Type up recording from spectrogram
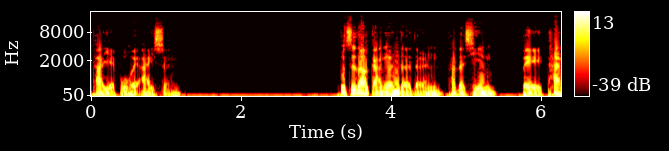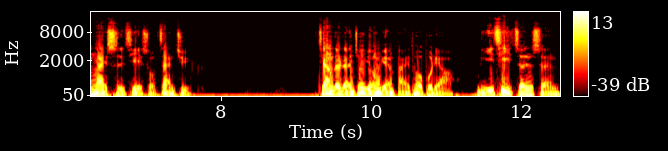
他也不会爱神。不知道感恩的人，他的心被贪爱世界所占据，这样的人就永远摆脱不了离弃真神。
